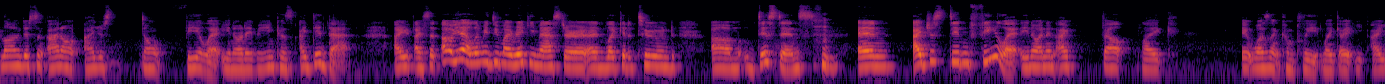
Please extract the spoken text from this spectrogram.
long distance. I don't. I just don't feel it. You know what I mean? Because I did that. I I said, oh yeah, let me do my Reiki master and like get attuned um, distance, and I just didn't feel it. You know, and then I felt like it wasn't complete. Like I, I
